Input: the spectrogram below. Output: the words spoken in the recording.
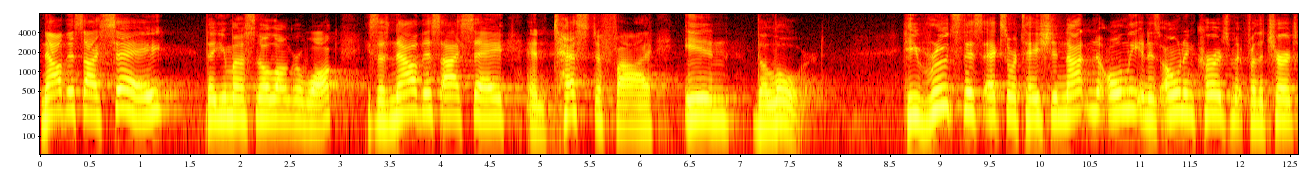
Now this I say, that you must no longer walk. He says, Now this I say and testify in the Lord. He roots this exhortation not only in his own encouragement for the church,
